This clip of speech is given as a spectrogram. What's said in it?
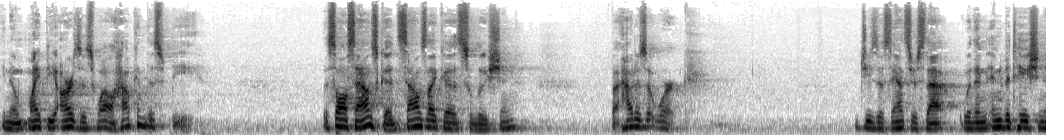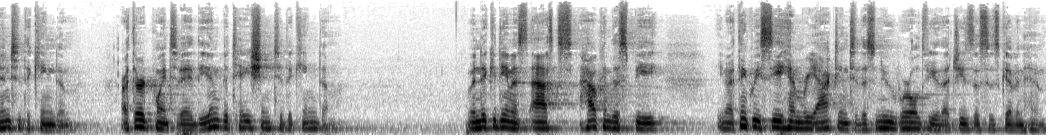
you know, might be ours as well. How can this be? This all sounds good, sounds like a solution, but how does it work? Jesus answers that with an invitation into the kingdom. Our third point today, the invitation to the kingdom. When Nicodemus asks, How can this be? you know, I think we see him reacting to this new worldview that Jesus has given him.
